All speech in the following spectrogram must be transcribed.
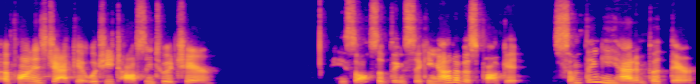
upon his jacket, which he tossed into a chair. He saw something sticking out of his pocket something he hadn't put there.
